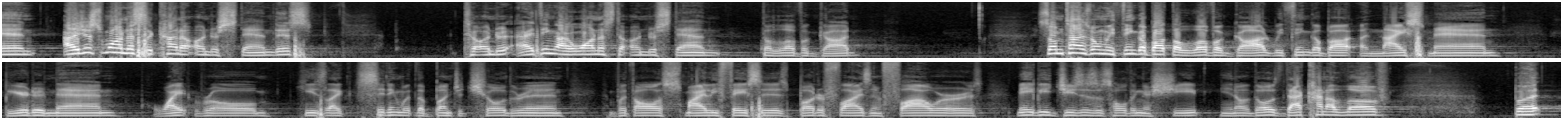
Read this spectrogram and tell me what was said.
And I just want us to kind of understand this. To under, I think I want us to understand the love of God. Sometimes when we think about the love of God, we think about a nice man, bearded man, white robe. He's like sitting with a bunch of children with all smiley faces, butterflies and flowers. Maybe Jesus is holding a sheep, you know, those that kind of love. But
